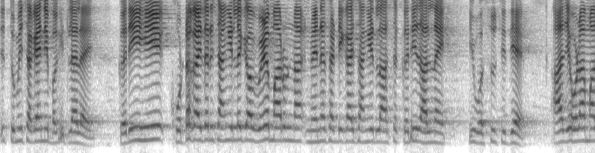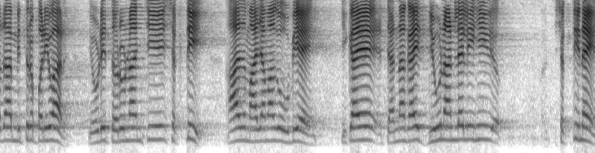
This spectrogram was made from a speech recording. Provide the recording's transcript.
ते तुम्ही सगळ्यांनी बघितलेलं आहे. कधीही खोटं काहीतरी सांगितलं किंवा वेळ मारून ना- नेण्यासाठी काय सांगितलं असं कधी झालं नाही. ही वस्तुस्थिती आहे. आज एवढा माझा मित्र परिवार एवढी तरुणांची शक्ती आज माझ्या मागे उभी आहे. ही काय त्यांना काही देऊन आणलेली ही शक्ती नाही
